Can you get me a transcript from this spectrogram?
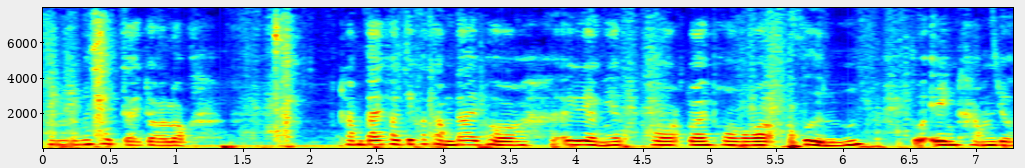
ทำแล้วไม่ถูกใจจอยหรอกทำได้เท่าที่เขาทำได้พอไอ้อย่างเงี้ย พอจอยพอฝืนตัวเองทำอยู่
